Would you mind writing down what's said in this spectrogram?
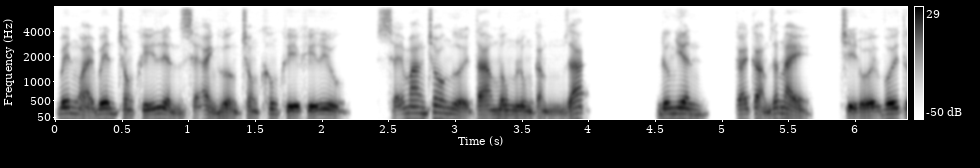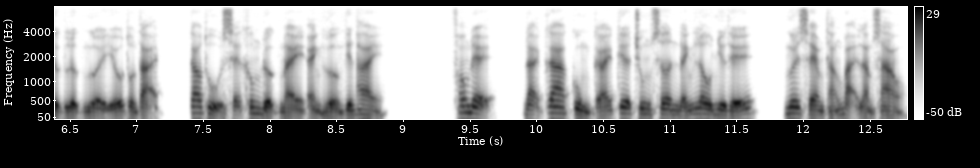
bên ngoài bên trong khí liền sẽ ảnh hưởng trong không khí khí lưu sẽ mang cho người ta mông lung cảm giác. Đương nhiên, cái cảm giác này, chỉ đối với thực lực người yếu tồn tại, cao thủ sẽ không được này ảnh hưởng thiên hai phong đệ, đại ca cùng cái kia trung sơn đánh lâu như thế, ngươi xem thắng bại làm sao?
